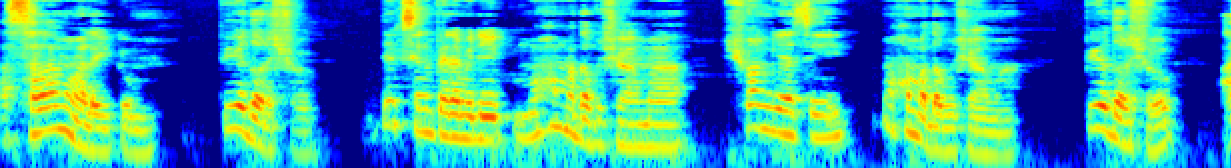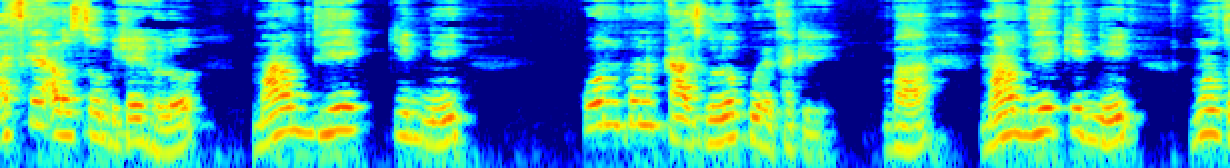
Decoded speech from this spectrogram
আসসালামু আলাইকুম। প্রিয় দর্শক, দেখছেন প্যারামেডিক মোহাম্মদ আবু শাহমা, সঙ্গে আছি মোহাম্মদ আবু শাহমা। প্রিয় দর্শক, আজকের আলোচ্য বিষয় হলো মানবদেহে কিডনি কোন কোন কাজগুলো করে থাকে বা মানবদেহে কিডনি মূলত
